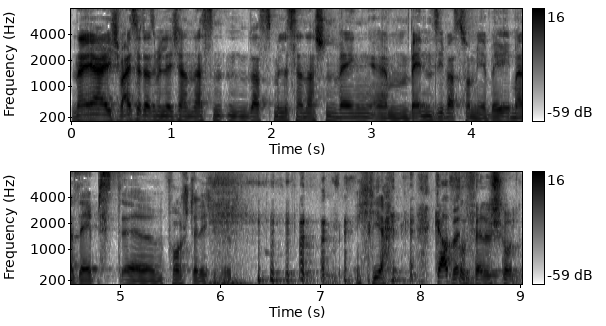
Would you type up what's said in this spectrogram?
Naja, ich weiß ja, dass Melissa, Nassen, dass Melissa Naschenweng, ähm, wenn sie was von mir will, immer selbst äh, vorstellig wird. ja. Gab es so Fälle schon.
